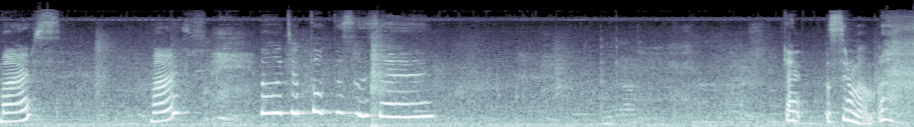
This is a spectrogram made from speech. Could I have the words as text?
Mars. Mars. Aa, çok tatlısın sen. Gel ısırma ama.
